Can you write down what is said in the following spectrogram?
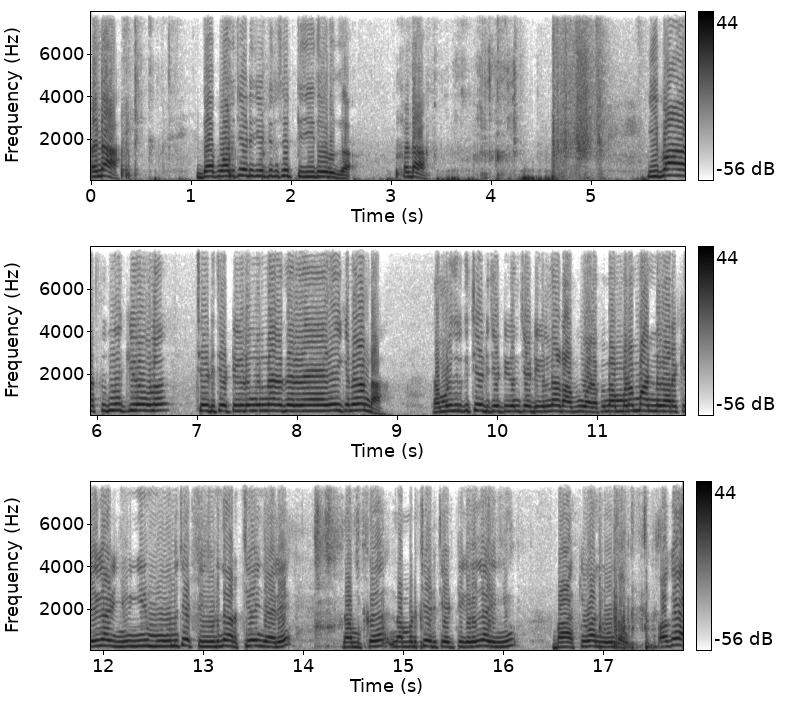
കണ്ടാ? ഇതേപോലെ ചെടിച്ചട്ടി സെറ്റ് ചെയ്ത് കൊടുക്കുക. കണ്ടാ? ഈ ഭാഗത്ത് നോക്കി നമ്മൾ ചെടിച്ചട്ടികൾ ഇങ്ങനെ നിൽക്കണം കണ്ടാ? നമ്മൾ ഇതിലേക്ക് ചെടിച്ചട്ടികളും ചെടികൾ നടാൻ പോവാണ്. അപ്പൊ നമ്മുടെ മണ്ണ് നിറയ്ക്കൽ കഴിഞ്ഞു. ഇനി മൂന്ന് ചട്ടി കൂടി നിറച്ചു കഴിഞ്ഞാൽ നമുക്ക് നമ്മുടെ ചെടിച്ചട്ടികൾ കഴിഞ്ഞു. ബാക്കി മണ്ണുണ്ടാവും ഓക്കെ?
